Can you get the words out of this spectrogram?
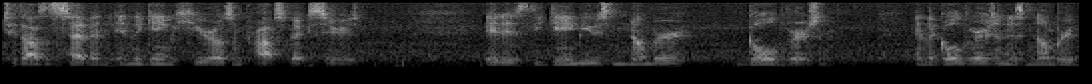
2007 in the game Heroes and Prospects series it is the game used number gold version and the gold version is numbered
